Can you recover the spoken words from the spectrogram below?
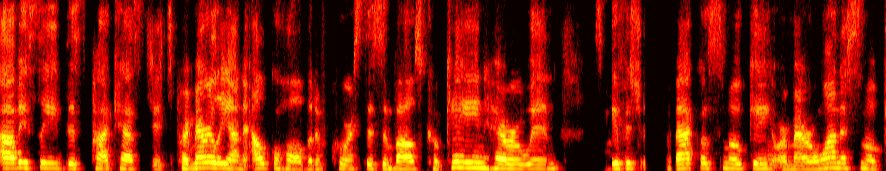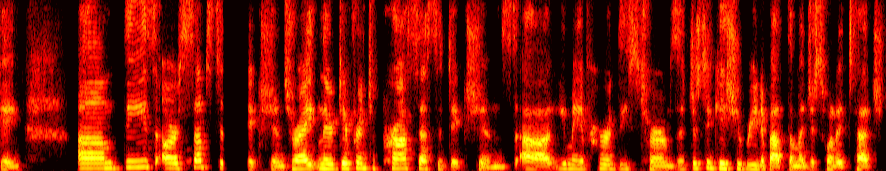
Obviously, this podcast it's primarily on alcohol, but of course, this involves cocaine, heroin, if it's just tobacco smoking or marijuana smoking. Um, these are substance addictions, right? And they're different to process addictions. Uh, you may have heard these terms. Just in case you read about them, I just want to touch.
